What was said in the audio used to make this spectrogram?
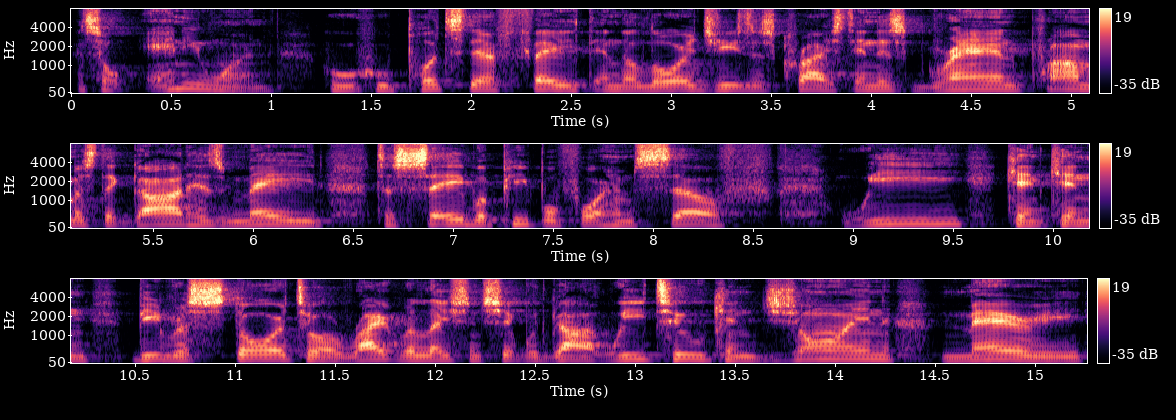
And so, anyone who, who puts their faith in the Lord Jesus Christ, in this grand promise that God has made to save a people for himself, we can, can be restored to a right relationship with God. We too can join Mary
